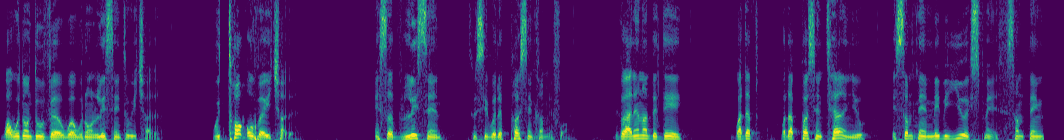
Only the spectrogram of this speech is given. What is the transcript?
what we don't do very well, we don't listen to each other. We talk over each other instead of listen to see where the person coming from. Because at the end of the day, what that what that person telling you is something maybe you experience, something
